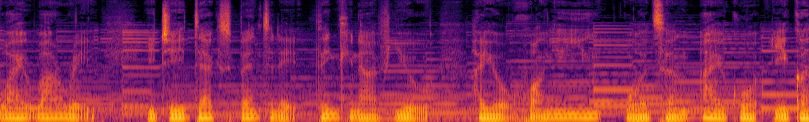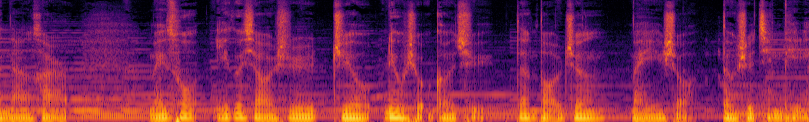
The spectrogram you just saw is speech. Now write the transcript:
Why Worry，以及 Dex Bentley Thinking of You，还有黄莺莺我曾爱过一个男孩。没错，一个小时只有六首歌曲，但保证每一首都是精品。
